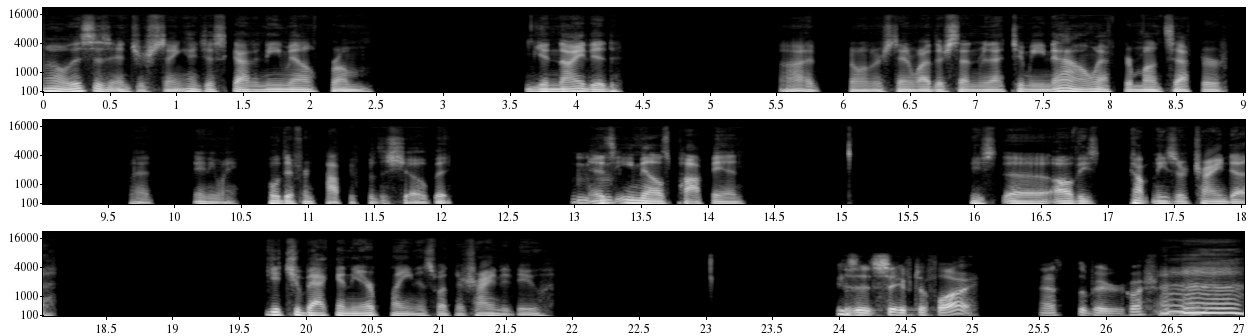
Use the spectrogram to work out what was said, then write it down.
Oh, this is interesting. I just got an email from United. I don't understand why they're sending that to me now after months after. But anyway, whole different topic for the show. But Mhm. as emails pop in, these uh, all these companies are trying to get you back in the airplane. Is what they're trying to do. Is it safe to fly? That's the bigger question. Uh,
